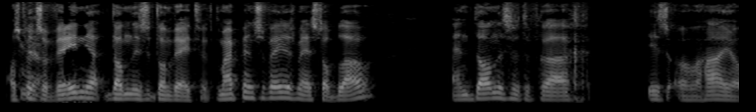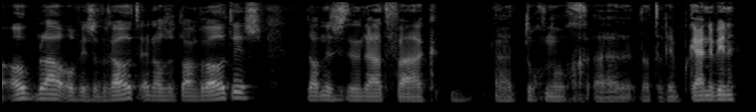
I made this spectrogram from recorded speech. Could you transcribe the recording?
Als Pennsylvania, ja. dan, is het, dan weten we het. Maar Pennsylvania is meestal blauw. En dan is het de vraag, is Ohio ook blauw of is het rood? En als het dan rood is, dan is het inderdaad vaak uh, toch nog uh, dat de Republikeinen winnen.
